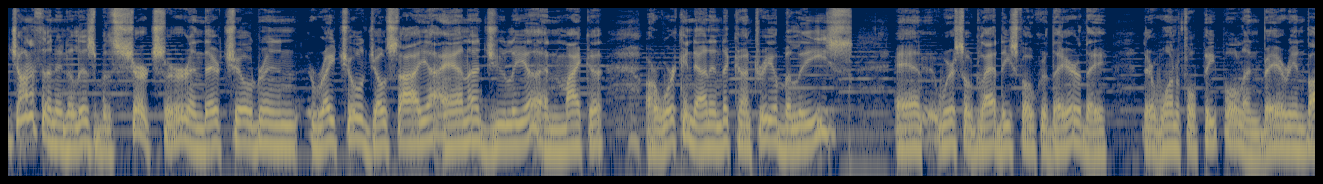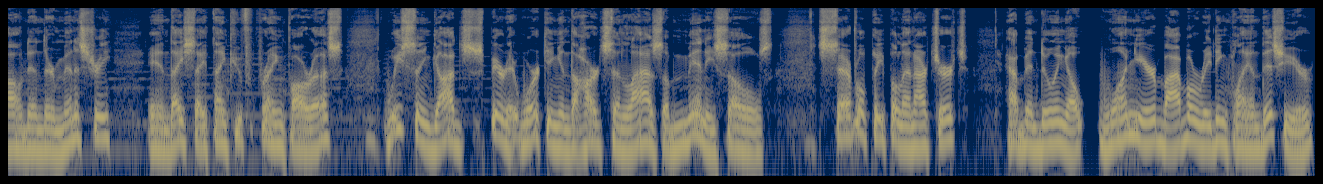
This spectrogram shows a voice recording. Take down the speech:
Jonathan and Elizabeth Schertzer and their children, Rachel, Josiah, Anna, Julia, and Micah, are working down in the country of Belize. And we're so glad these folk are there. They, they're wonderful people and very involved in their ministry and they say, Thank you for praying for us. We've seen God's Spirit working in the hearts and lives of many souls. Several people in our church have been doing a one year Bible reading plan this year.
